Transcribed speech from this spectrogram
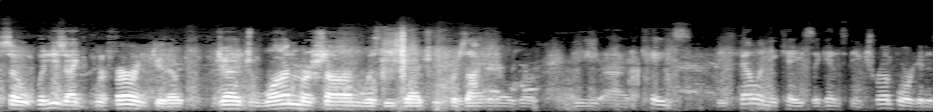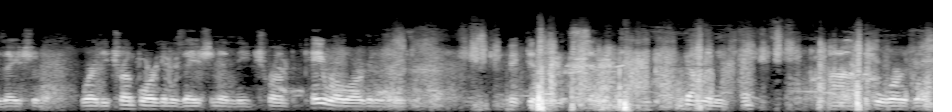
So what he's like referring to, though, Judge Juan Merchan was the judge who presided over the uh, case, the felony case against the Trump organization, where the Trump organization and the Trump payroll organization convicted on 17 felony counts uh, for the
